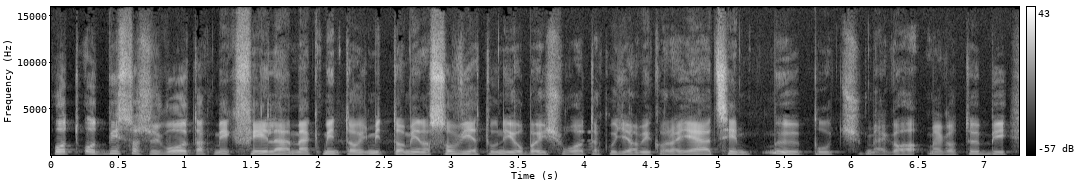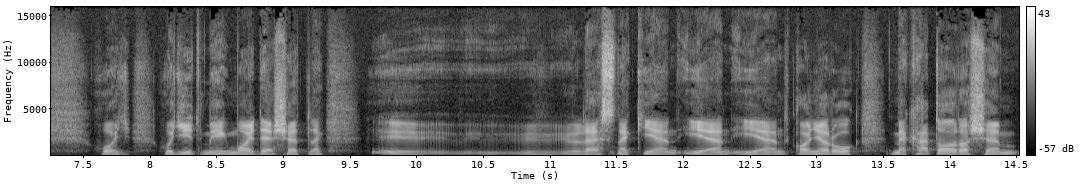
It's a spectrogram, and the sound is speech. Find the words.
ott, ott biztos, hogy voltak még félelmek, mint ahogy mit tudom én, a Szovjetunióban is voltak, ugye, amikor a Jelcin pucs, meg a, meg a többi, hogy, hogy itt még majd esetleg lesznek ilyen, ilyen, ilyen kanyarok, meg hát arra sem,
